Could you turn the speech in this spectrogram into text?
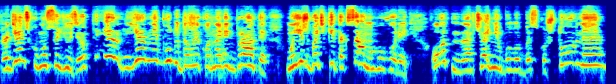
В Радянському Союзі, от я, я не буду далеко навіть брати. Мої ж батьки так само говорять: от навчання було безкоштовне,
